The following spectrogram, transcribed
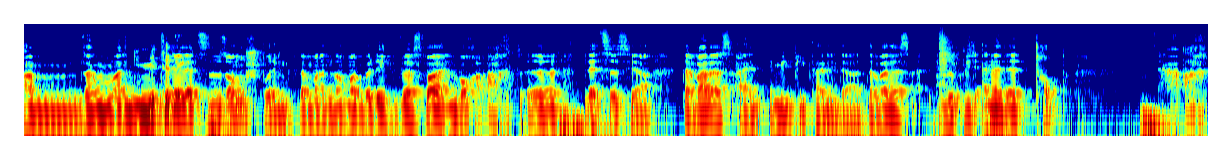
ähm, sagen wir mal, in die Mitte der letzten Saison springt, wenn man nochmal überlegt, was war in Woche 8 äh, letztes Jahr, da war das ein MVP-Kandidat. Da war das wirklich einer der Top 8,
